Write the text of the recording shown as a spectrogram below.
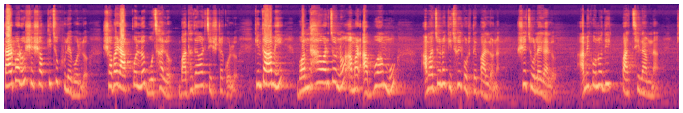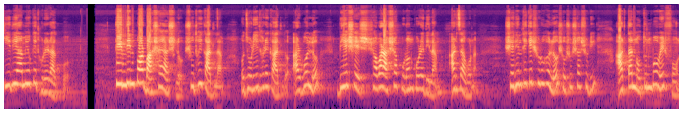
তারপরও সে সব কিছু খুলে বলল। সবাই রাগ করল, বোঝালো, বাধা দেওয়ার চেষ্টা করল। কিন্তু আমি বন্ধা হওয়ার জন্য আমার আব্বু আম্মু আমার জন্য কিছুই করতে পারল না। সে চলে গেল। আমি কোনো দিক পাচ্ছিলাম না। কী দিয়ে আমি ওকে ধরে রাখব? তিন দিন পর বাসায় আসলো, শুধুই কাঁদলাম। ও জড়িয়ে ধরে কাঁদলো আর বলল, বিয়ে শেষ, সবার আশা পূরণ করে দিলাম, আর যাব না। সেদিন থেকে শুরু হলো শ্বশুর শাশুড়ি আর তার নতুন বউয়ের ফোন।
